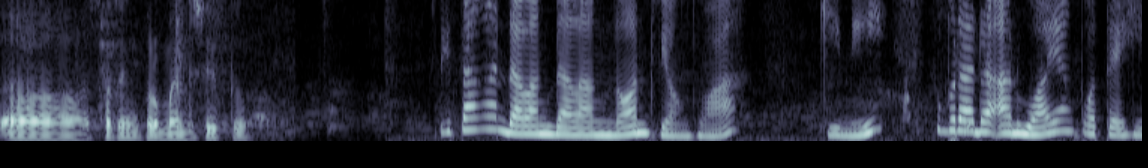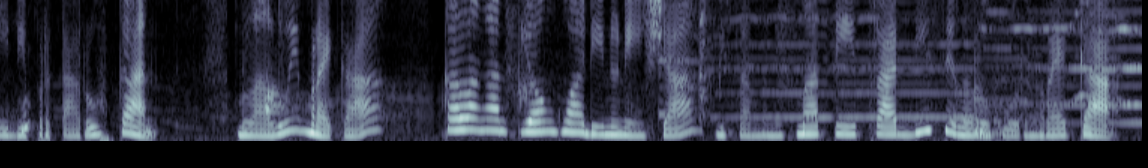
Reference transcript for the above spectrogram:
uh, sering bermain di situ di tangan dalang-dalang non-Tionghoa, kini keberadaan wayang potehi dipertaruhkan. Melalui mereka, kalangan Tionghoa di Indonesia bisa menikmati tradisi leluhur mereka.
